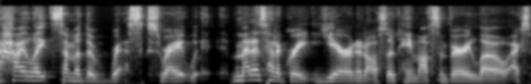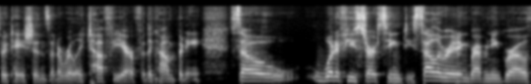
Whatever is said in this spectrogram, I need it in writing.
highlight some of the risks, right? Meta's had a great year and it also came off some very low expectations and a really tough year for the company. So, what if you start seeing decelerating revenue growth?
